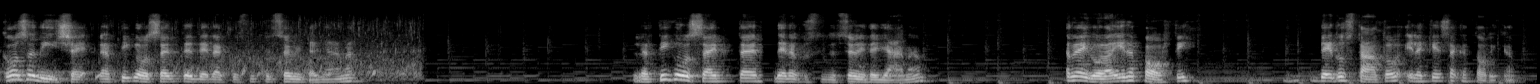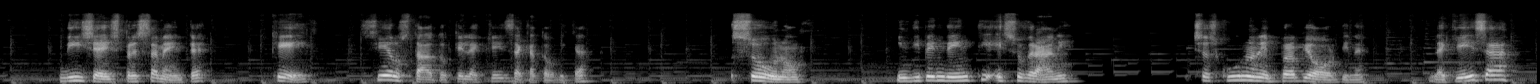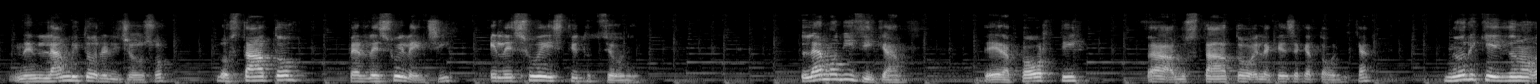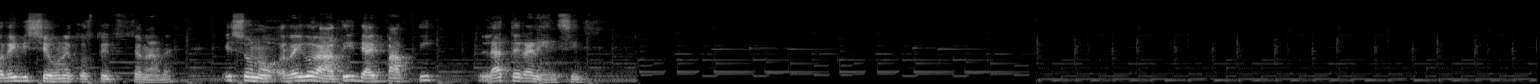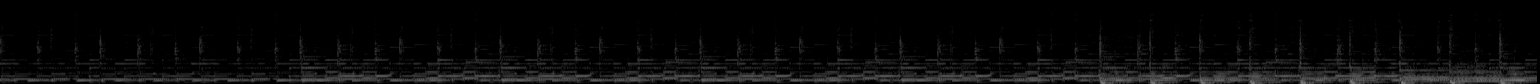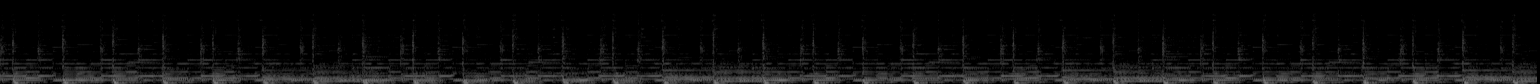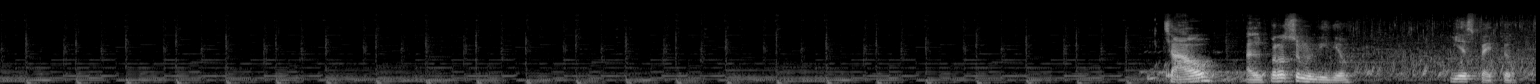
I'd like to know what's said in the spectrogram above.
Cosa dice l'articolo 7 della Costituzione italiana? L'articolo 7 della Costituzione italiana regola i rapporti dello Stato e la Chiesa Cattolica. Dice espressamente che sia lo Stato che la Chiesa Cattolica sono indipendenti e sovrani, ciascuno nel proprio ordine. La Chiesa nell'ambito religioso, lo Stato per le sue leggi e le sue istituzioni. La modifica dei rapporti tra lo Stato e la Chiesa Cattolica non richiedono revisione costituzionale e sono regolati dai patti lateranensi. Ciao, al prossimo video. Vi aspetto.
